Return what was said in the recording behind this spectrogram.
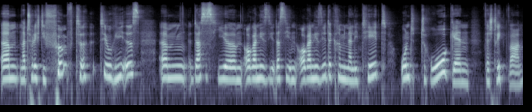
Ähm, natürlich die fünfte Theorie ist, ähm, dass es hier organisiert, dass sie in organisierte Kriminalität und Drogen verstrickt waren.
